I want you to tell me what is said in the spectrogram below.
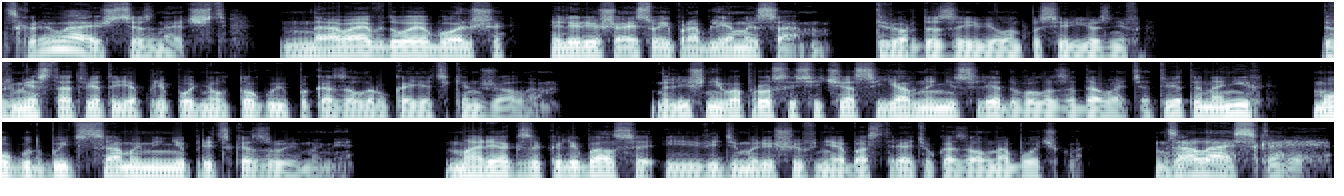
«Скрываешься, значит? Давай вдвое больше, или решай свои проблемы сам», — твердо заявил он, посерьезнев. Вместо ответа я приподнял тогу и показал рукоять кинжала. Лишние вопросы сейчас явно не следовало задавать. Ответы на них могут быть самыми непредсказуемыми. Моряк заколебался и, видимо, решив не обострять, указал на бочку. «Залазь скорее!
